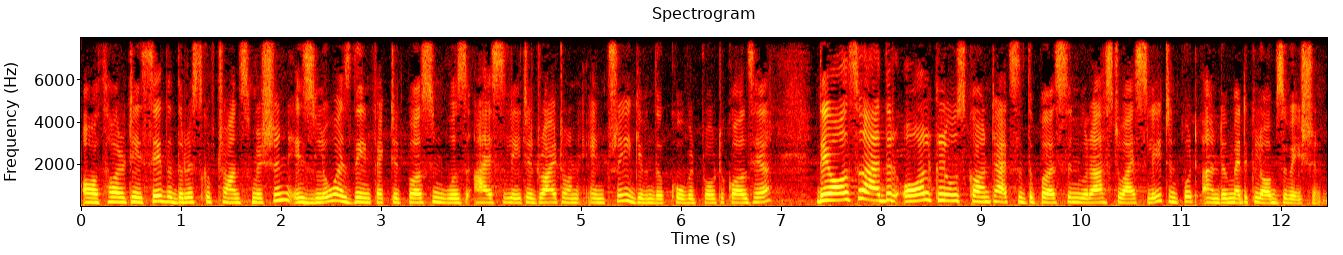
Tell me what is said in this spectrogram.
authorities say that the risk of transmission is low as the infected person was isolated right on entry given the COVID protocols here. They also add that all close contacts of the person were asked to isolate and put under medical observation.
